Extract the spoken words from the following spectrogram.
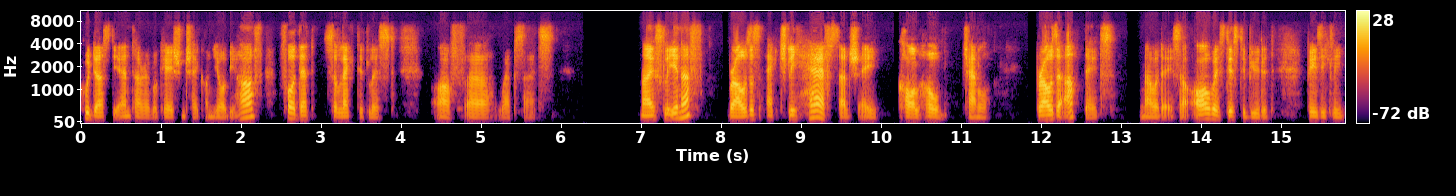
who does the anti-revocation check on your behalf for that selected list of uh, websites. Nicely enough, browsers actually have such a call home channel browser updates nowadays are always distributed basically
